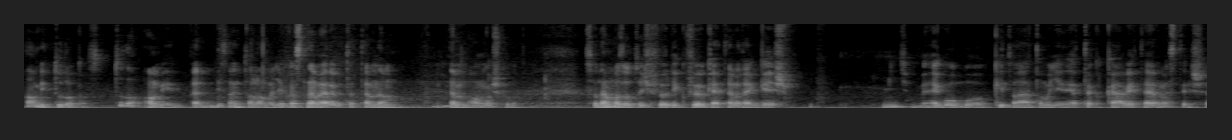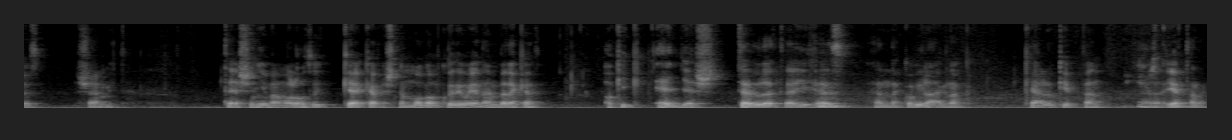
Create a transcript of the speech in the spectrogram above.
amit tudok, azt tudom, amiben bizonytalan vagyok, azt nem erőltetem, nem, nem hangoskodok. Szóval nem az ott, hogy föl, fölkeltem reggel, és így egóból kitaláltam, hogy én értek a kávétermesztéshez. Semmit. Teljesen nyilvánvaló, hogy kell keresnem magam köré olyan embereket, akik egyes területeihez hmm. ennek a világnak kellőképpen Értem. értenek.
